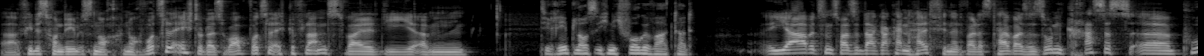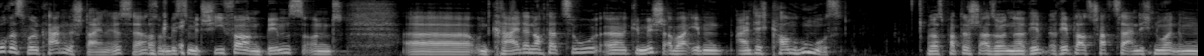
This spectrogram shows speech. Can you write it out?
Ja. Äh, vieles von dem ist noch noch wurzelecht oder ist überhaupt wurzelecht gepflanzt, weil die ähm, Die Reblaus sich nicht vorgewagt hat. Ja, beziehungsweise da gar keinen Halt findet, weil das teilweise so ein krasses, äh, pures Vulkangestein ist, ja, so ein bisschen mit Schiefer und Bims und, äh, und Kreide noch dazu, äh, gemischt, aber eben eigentlich kaum Humus. Du hast praktisch, also eine Reb Reblaus schafft es ja eigentlich nur in, einem,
